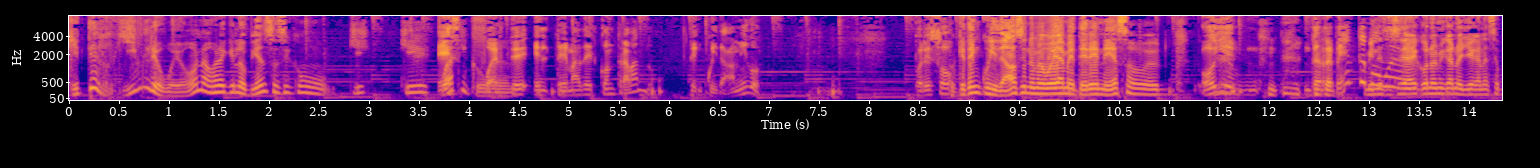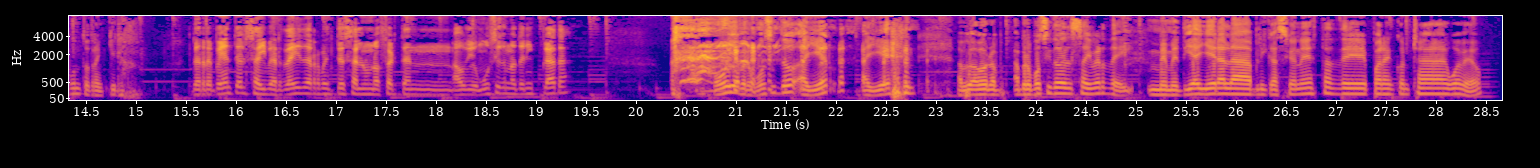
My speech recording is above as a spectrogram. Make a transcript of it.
Qué terrible, weón. Ahora que lo pienso, así como, qué, qué Es cuático, weón. fuerte el tema del contrabando. Ten cuidado, amigo. Por eso, ¿Por qué ten cuidado si no me voy a meter en eso, weón? oye, de repente, Mi pues, necesidad weón, económica no llega a ese punto, tranquilo. De repente el Cyber Day, de repente sale una oferta en audio música y no tenéis plata. Oye, a propósito, ayer, ayer, a, a- a propósito del Cyber Day, me metí ayer a las aplicaciones estas de para encontrar hueveo,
